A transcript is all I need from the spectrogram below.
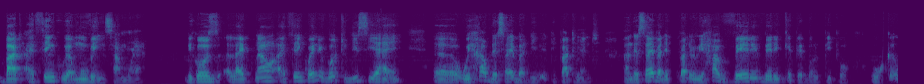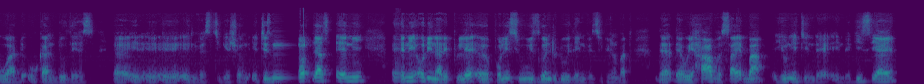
but I think we are moving somewhere. Because like now, I think when you go to DCI, uh, we have the cyber de department. And the cyber department, we have very, very capable people who, who, are, who can do this uh, investigation. It is not just any any ordinary uh, police who is going to do the investigation, but there, we have a cyber unit in the in the DCI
